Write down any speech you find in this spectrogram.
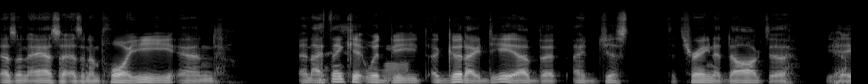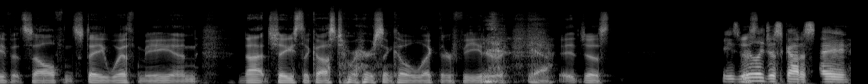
as an, as, as an employee. And, and I think it would be a good idea, but I just, to train a dog to behave itself and stay with me and not chase the customers and go lick their feet or yeah it just He's Just- really just got to stay.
